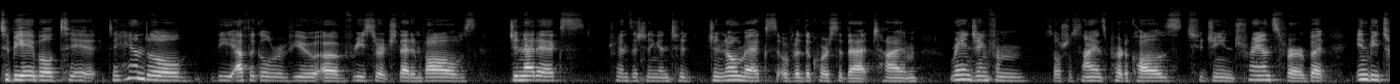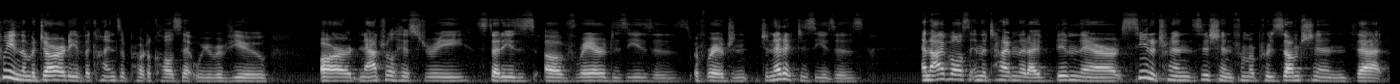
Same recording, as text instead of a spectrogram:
to be able to, to handle the ethical review of research that involves genetics, transitioning into genomics over the course of that time, ranging from social science protocols to gene transfer. But in between, the majority of the kinds of protocols that we review are natural history, studies of rare diseases, of rare gen- genetic diseases. And I've also, in the time that I've been there, seen a transition from a presumption that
